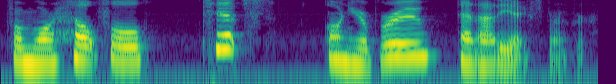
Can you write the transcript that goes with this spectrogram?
for more helpful tips on your brew and IDX broker.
